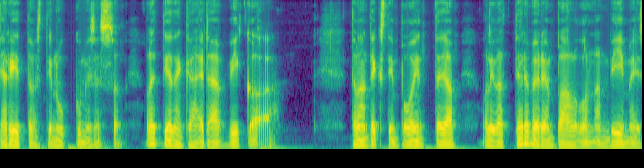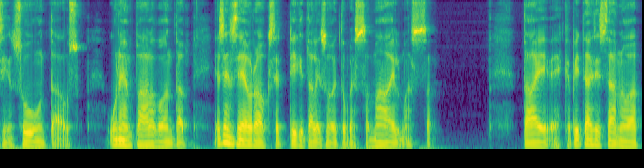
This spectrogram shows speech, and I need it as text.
ja riittävästi nukkumisessa ole tietenkään etää vikaa. Tämän tekstin pointteja olivat terveydenpalvonnan viimeisin suuntaus, unenpalvonta ja sen seuraukset digitalisoituvessa maailmassa. Tai ehkä pitäisi sanoa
